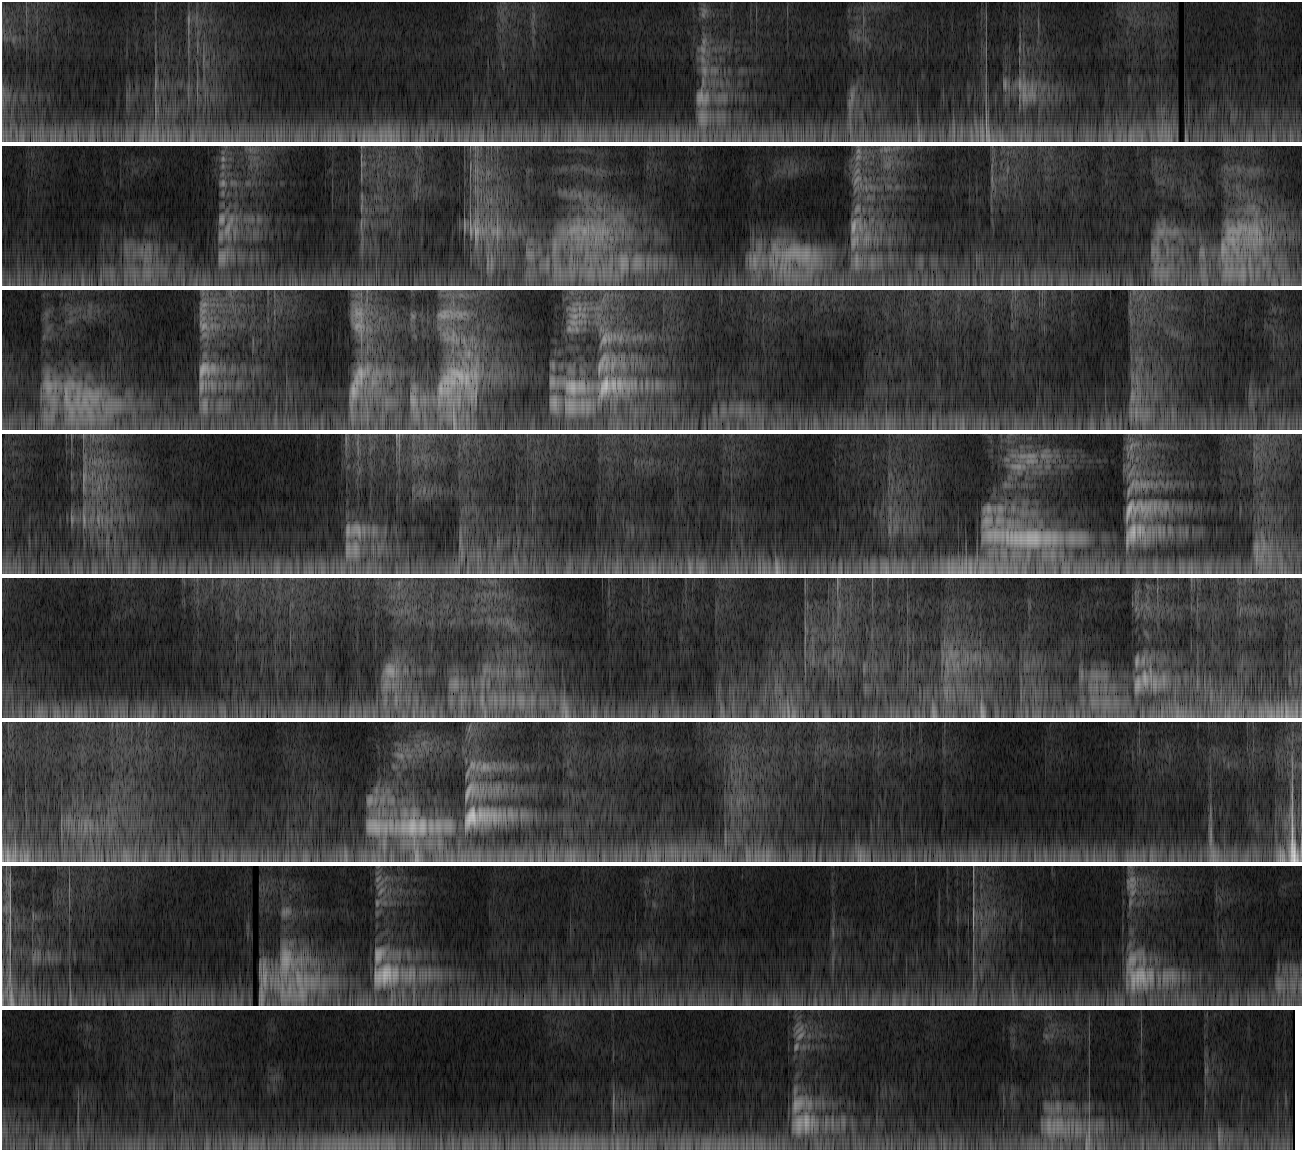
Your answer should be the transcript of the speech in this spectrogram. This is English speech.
Yes. Flat. Yes. Ready? Catch. Good girl. Ready? Catch. Yes, good girl. Ready? Catch. Yes, good girl. Audrey, come. Good girl. Get it. Audrey, come. Yes, good girl. Ready, get it. Audrey, come. Please then. Please. Yes. Please. Yes. Please.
